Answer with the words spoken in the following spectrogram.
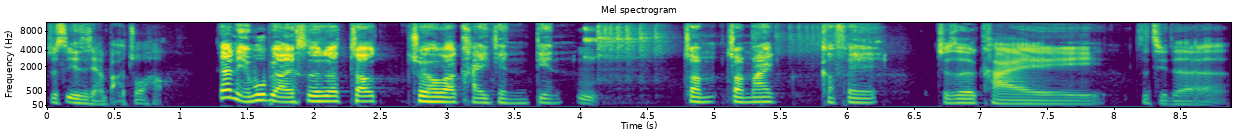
就是一直想把它做好。那你的目标也是要到最后要开一间店，嗯，专专卖咖啡，就是开自己的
